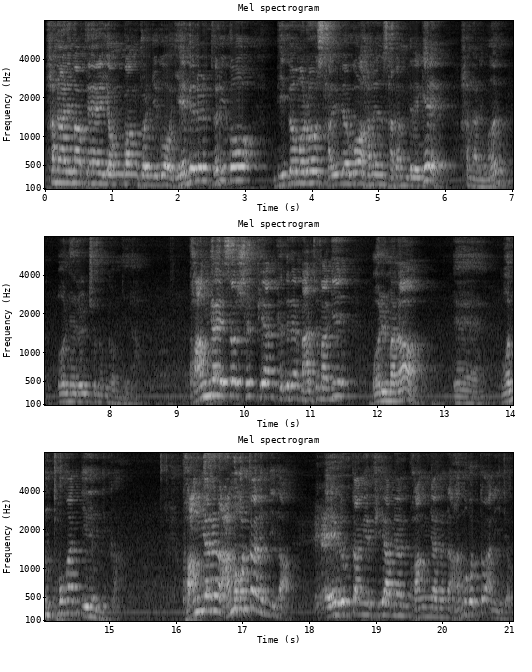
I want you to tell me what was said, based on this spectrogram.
하나님 앞에 영광 돌리고 예배를 드리고 믿음으로 살려고 하는 사람들에게 하나님은 은혜를 주는 겁니다. 광야에서 실패한 그들의 마지막이 얼마나 예, 원통한 일입니까? 광야는 아무것도 아닙니다. 애굽 땅에 비하면 광야는 아무것도 아니죠.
